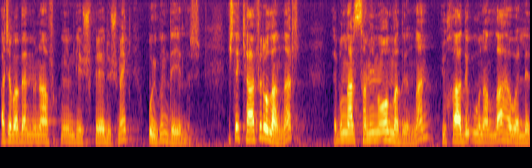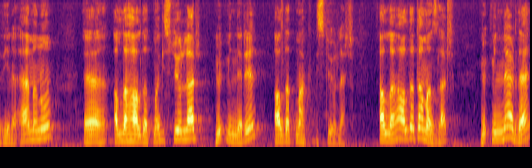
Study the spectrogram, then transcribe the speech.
acaba ben münafık mıyım diye şüpheye düşmek uygun değildir. İşte kafir olanlar e, bunlar samimi olmadığından yuhadiun Allah vellezine amenu Allah'ı aldatmak istiyorlar. Müminleri aldatmak istiyorlar. Allah'ı aldatamazlar. Müminler de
